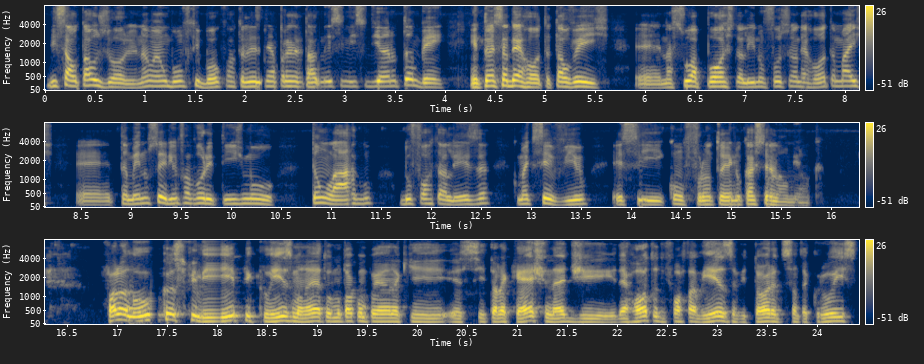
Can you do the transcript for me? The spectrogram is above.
de saltar os olhos, não é um bom futebol que o Fortaleza tem apresentado nesse início de ano também. Então essa derrota, talvez é, na sua aposta ali não fosse uma derrota, mas é, também não seria um favoritismo tão largo do Fortaleza. Como é que você viu esse confronto aí no Castelão, Minhoca? Fala Lucas, Felipe, Clisma, né? Todo mundo está acompanhando aqui esse telecast, né? De derrota do Fortaleza, vitória do Santa Cruz.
